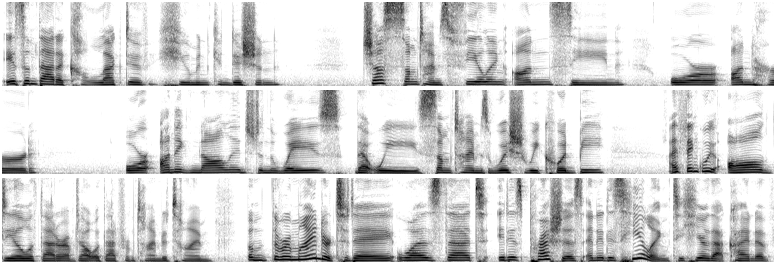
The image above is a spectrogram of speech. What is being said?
Isn't that a collective human condition? Just sometimes feeling unseen or unheard or unacknowledged in the ways that we sometimes wish we could be I think we all deal with that or have dealt with that from time to time. But the reminder today was that it is precious and it is healing to hear that kind of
